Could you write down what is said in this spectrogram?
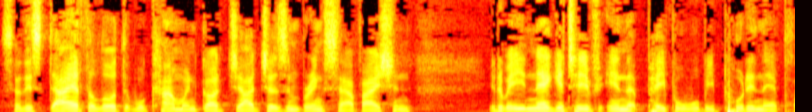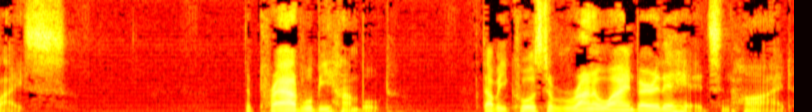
So, this day of the Lord that will come when God judges and brings salvation, it'll be negative in that people will be put in their place. The proud will be humbled. They'll be caused to run away and bury their heads and hide.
